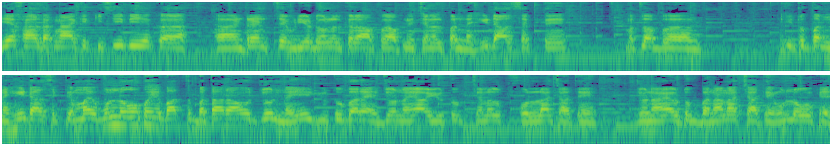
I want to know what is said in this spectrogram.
ये ख्याल रखना है कि किसी भी एक इंटरनेट से वीडियो डाउनलोड कर आप अपने चैनल पर नहीं डाल सकते। मतलब यूट्यूब पर नहीं डाल सकते। मैं उन लोगों को ये बात बता रहा हूँ जो नए यूट्यूबर हैं, जो नया यूट्यूब चैनल खोलना चाहते हैं, जो नया यूट्यूब बनाना चाहते हैं, उन लोगों के।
